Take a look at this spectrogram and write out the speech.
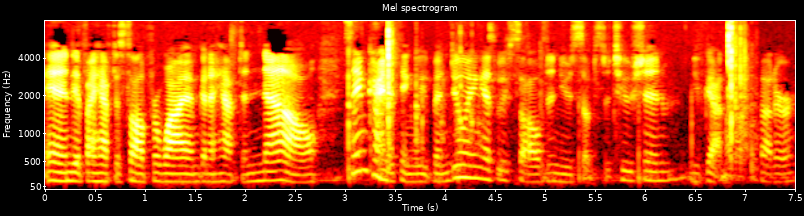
And if I have to solve for y, I'm going to have to now, same kind of thing we've been doing as we've solved and used substitution. You've gotten a lot better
